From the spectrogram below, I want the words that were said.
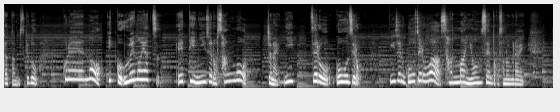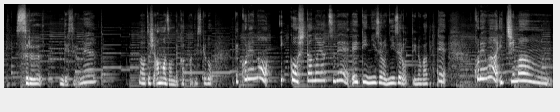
だったんですけどこれの1個上のやつ AT2035 じゃない2050 2050は3万4000とかそのぐらいするんですよね。まあ、私 Amazon で買ったんですけどでこれの1個下のやつで AT2020 っていうのがあってこれは1万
